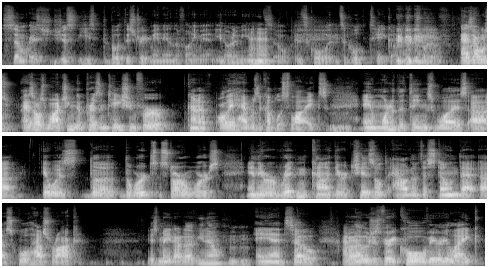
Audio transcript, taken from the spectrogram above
some. It's just he's both the straight man and the funny man. You know what I mean? Mm-hmm. So it's cool. It's a cool take on it, sort of. as I was as I was watching the presentation for kind of all they had was a couple of slides, and one of the things was uh, it was the the words Star Wars, and they were written kind of like they were chiseled out of the stone that uh, Schoolhouse Rock is made out of, you know, and so I don't know, it was just very cool, very like.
